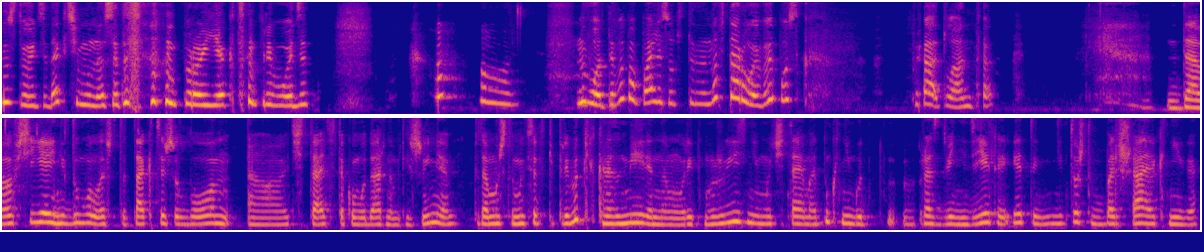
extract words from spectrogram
Чувствуете, да, к чему нас этот проект приводит? Ну вот, и вы попали, собственно, на второй выпуск про Атланта. Да, вообще я и не думала, что так тяжело э, читать в таком ударном режиме, потому что мы все-таки привыкли к размеренному ритму жизни. Мы читаем одну книгу раз в две недели. Это не то чтобы большая книга,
